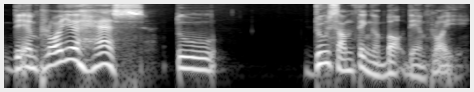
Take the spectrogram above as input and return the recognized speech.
The employer has to do something about the employee.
